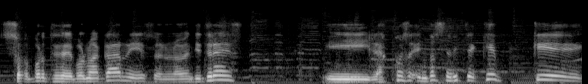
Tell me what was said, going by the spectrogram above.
soportes de Paul McCartney, eso en el 93. Y las cosas, entonces, viste, qué, qué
